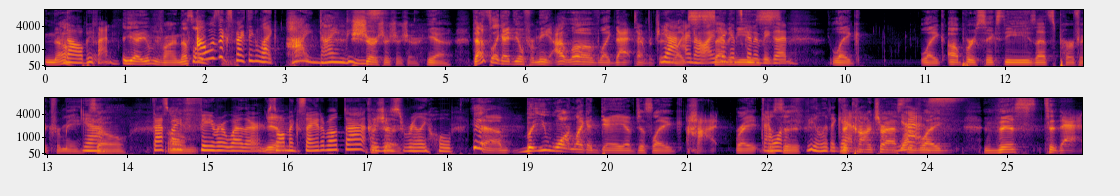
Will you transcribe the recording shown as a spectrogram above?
no. No, I'll be fine. Yeah, you'll be fine. That's like I was expecting like high 90s. Sure, sure, sure, sure. Yeah, that's like ideal for me. I love like that temperature. Yeah, like I know. I think it's gonna be good. Like, like upper sixties. That's perfect for me. Yeah. So That's my um, favorite weather. yeah. So I'm excited about that. For I just really hope yeah, but you want like a day of just like hot, right? I Just want to feel it again. The contrast Yes. of like this to that.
